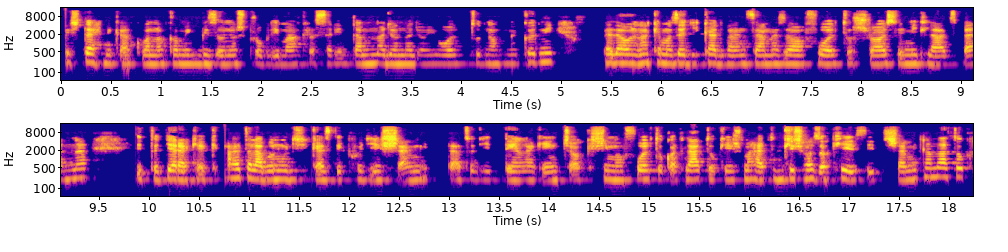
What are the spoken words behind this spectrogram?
és technikák vannak, amik bizonyos problémákra szerintem nagyon-nagyon jól tudnak működni. Például nekem az egyik kedvencem ez a foltos rajz, hogy mit látsz benne. Itt a gyerekek általában úgy kezdik, hogy én semmit. Tehát, hogy itt tényleg én csak sima foltokat látok, és mehetünk is haza kész, itt semmit nem látok.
